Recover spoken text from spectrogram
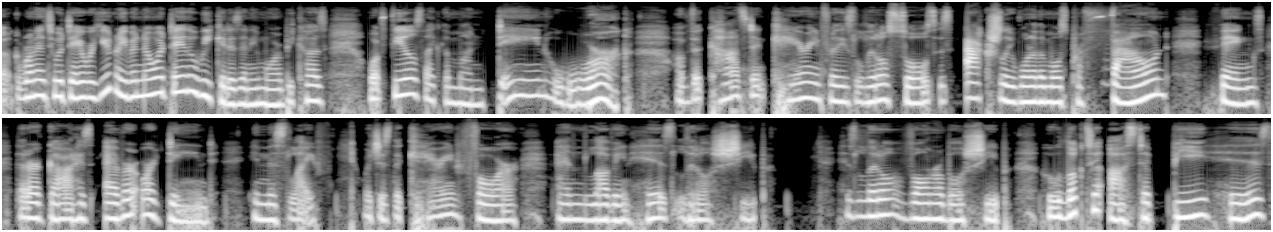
uh, run into a day where you don't even know what day of the week it is anymore because what feels like the mundane work of the constant caring for these little souls is actually one of the most profound things that our God has ever ordained in this life, which is the caring for and loving his little sheep his little vulnerable sheep who look to us to be his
